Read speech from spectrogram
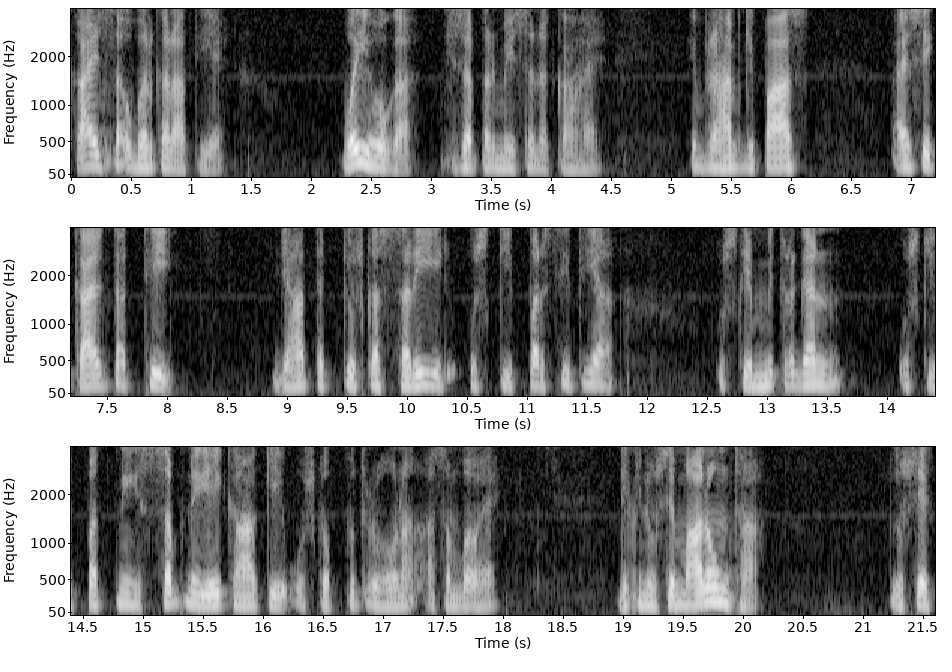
कायलता उभर कर आती है। वही होगा जिसा परमेश्वर ने कहा है। इब्राहिम के पास ऐसी कायलता थी, जहाँ तक कि उसका शरीर, उसकी परिस्थितियाँ, उसके मित्रगण, उसकी पत्नी, सबने यही कहा कि उसका पुत्र होना असंभव है। लेकिन उसे मालूम था उससे एक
